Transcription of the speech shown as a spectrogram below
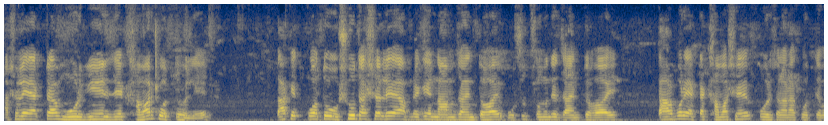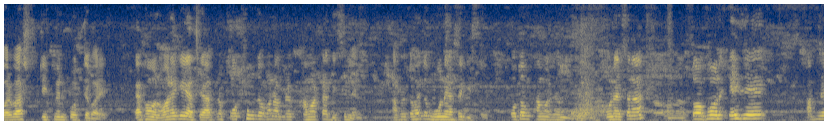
আসলে একটা মুরগির যে খামার করতে হলে তাকে কত ওষুধ আসলে আপনাকে নাম জানতে হয় ওষুধ সম্বন্ধে জানতে হয় তারপরে একটা খামার সে পরিচালনা করতে পারে বা ট্রিটমেন্ট করতে পারে। এখন অনেকেই আছে আপনার প্রথম যখন আপনার খামারটা দিছিলেন আপনার তো হয়তো মনে আছে কিছু। প্রথম খামার যখন মনে আছে না? তখন এই যে আপনি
